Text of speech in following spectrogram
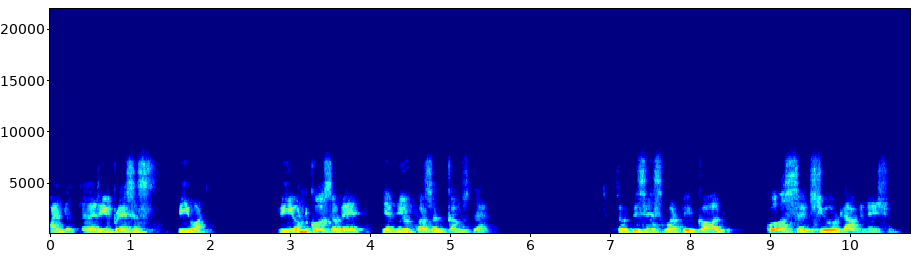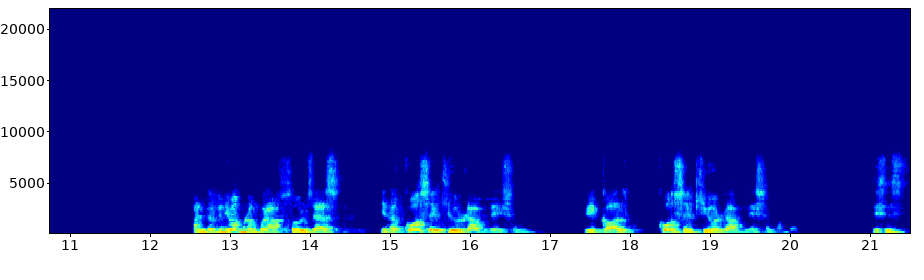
and uh, replaces V1. V1 goes away, a new person comes there. So this is what we call co-secure domination and the minimum number of soldiers in a co-secure domination we call co-secure domination number. This is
